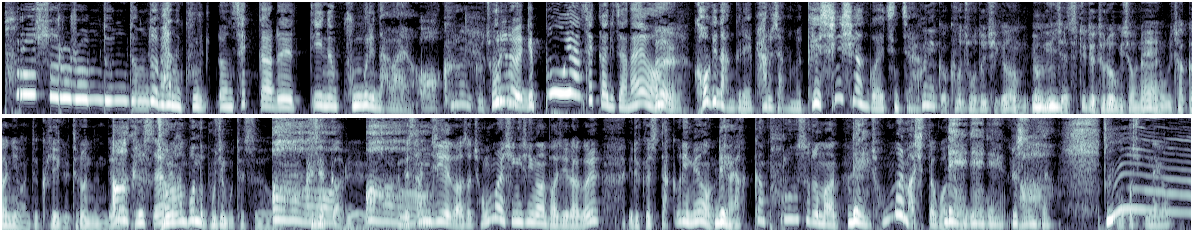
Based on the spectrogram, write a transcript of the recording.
푸르스르름 둠둠둠한 그런 색깔을 띠는 국물이 나와요. 아, 그러니까. 우리는 이게 뽀얀 색깔이잖아요. 네. 거긴 안 그래. 바로 잡으면. 그게 싱싱한 거예요, 진짜. 그러니까. 그거 저도 지금 여기 음. 이제 스튜디오 들어오기 전에 우리 작가님한테 그 얘기를 들었는데. 아, 그랬어요? 저는 한 번도 보지 못했어요. 아, 그 색깔을. 아, 근데 산지에 가서 정말 싱싱한 바지락을 이렇게 해서 딱 끓이면 네. 약간 푸르스름한 네. 정말 맛있다고 네, 하더라고요. 네, 네, 네. 그렇습니다. 아, 음. 먹고 싶네요.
